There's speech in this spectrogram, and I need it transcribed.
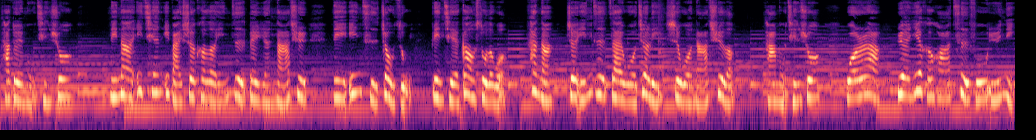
他对母亲说：“你那一千一百舍克勒银子被人拿去，你因此咒诅，并且告诉了我，看哪，这银子在我这里，是我拿去了。”他母亲说：“我儿啊。”愿耶和华赐福于你。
